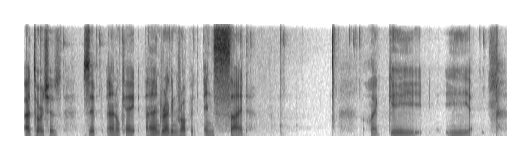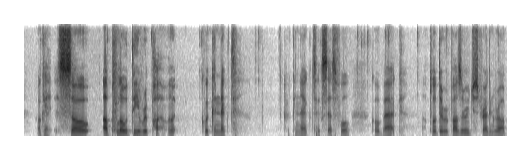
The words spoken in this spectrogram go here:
add to archives zip and okay and drag and drop it inside. Like yeah okay so upload the repo quick connect quick connect successful go back upload the repository just drag and drop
